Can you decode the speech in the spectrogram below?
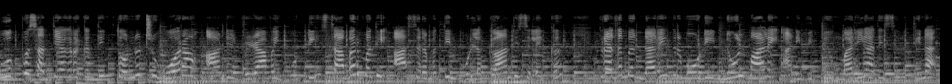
உப்பு சத்தியாகிரகத்தின் தொன்னூற்று ஓராம் ஆண்டு விழாவை ஒட்டி சபர்மதி ஆசிரமத்தில் உள்ள காந்தி சிலைக்கு பிரதமர் நரேந்திர மோடி நூல் மாலை அணிவித்து மரியாதை செலுத்தினார்.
